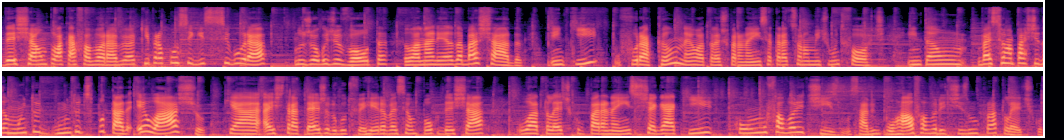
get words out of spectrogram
deixar um placar favorável aqui para conseguir se segurar no jogo de volta lá na Arena da Baixada, em que o Furacão, né, o Atlético Paranaense é tradicionalmente muito forte. Então, vai ser uma partida muito, muito disputada. Eu acho que a, a estratégia do Guto Ferreira vai ser um pouco deixar o Atlético Paranaense chegar aqui com um favoritismo, sabe? Empurrar o favoritismo pro Atlético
